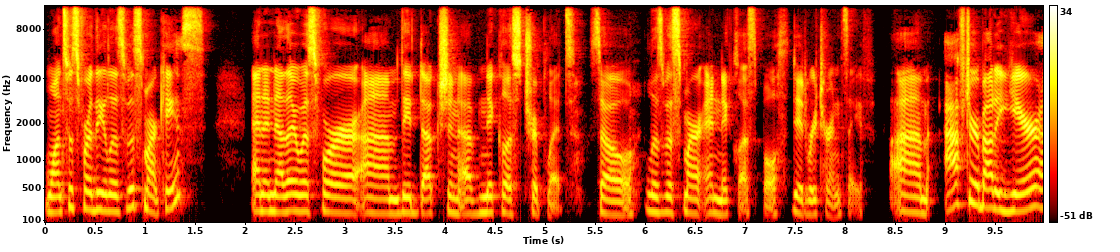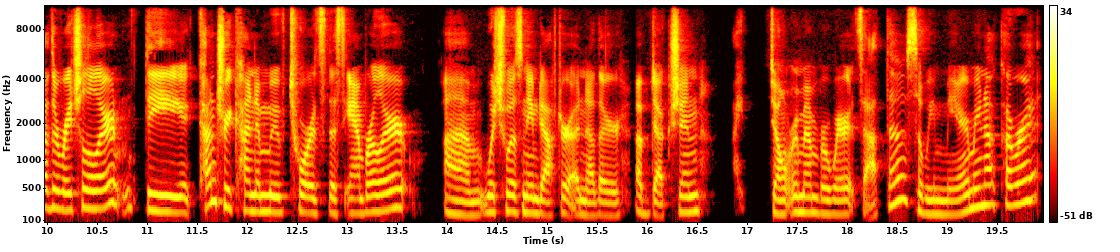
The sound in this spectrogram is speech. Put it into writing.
Once was for the Elizabeth Smart case, and another was for um, the abduction of Nicholas Triplett. So Elizabeth Smart and Nicholas both did return safe. Um, after about a year of the Rachel Alert, the country kind of moved towards this Amber Alert, um, which was named after another abduction. I don't remember where it's at though, so we may or may not cover it.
